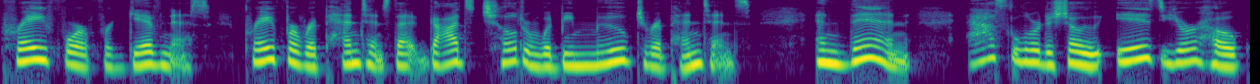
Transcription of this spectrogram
Pray for forgiveness. Pray for repentance, that God's children would be moved to repentance. And then ask the Lord to show you is your hope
